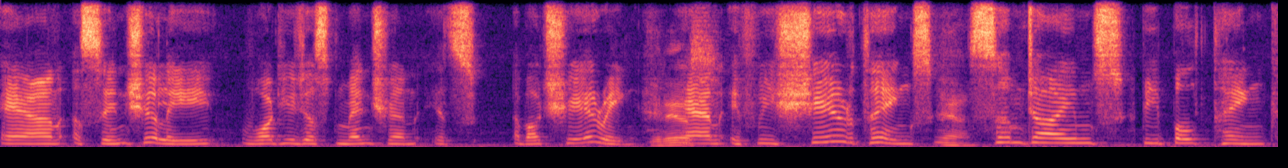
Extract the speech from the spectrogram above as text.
and essentially what you just mentioned it's about sharing. It is. And if we share things, Yeah. sometimes people think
